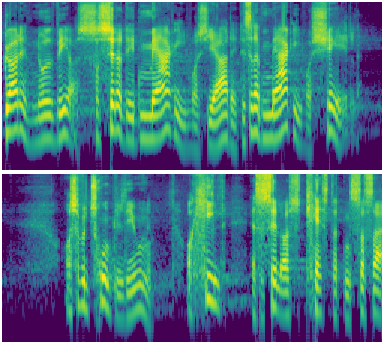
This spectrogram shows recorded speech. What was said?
gør det noget ved os. Så sætter det et mærke i vores hjerte. Det sætter et mærke i vores sjæl. Og så vil troen blive levende. Og helt af sig selv også kaster den så,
